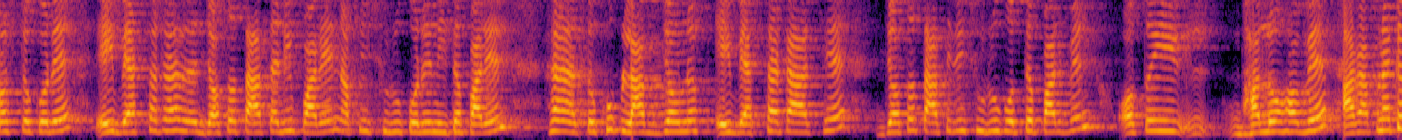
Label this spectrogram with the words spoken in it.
নষ্ট করে এই ব্যবসাটা যত তাড়াতাড়ি পারেন আপনি শুরু করে নিতে পারেন। হ্যাঁ তো খুব লাভজনক এই ব্যবসাটা আছে। যত তাড়াতাড়ি শুরু করতে পারবেন অতই ভালো হবে। আর আপনাকে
